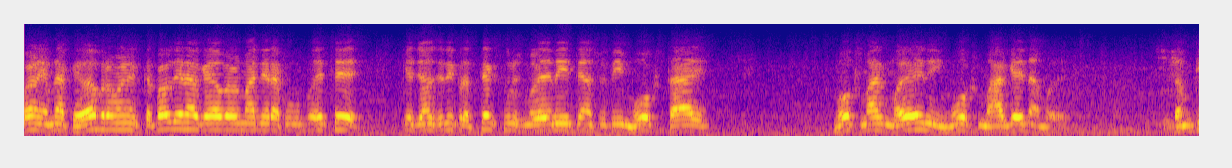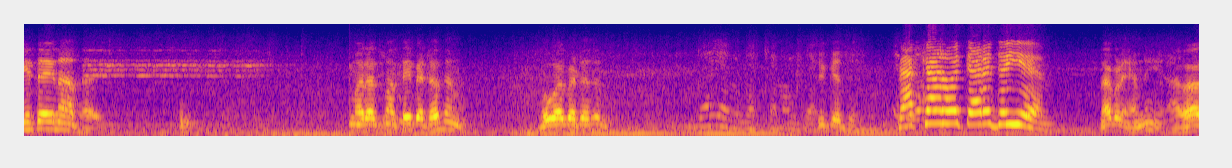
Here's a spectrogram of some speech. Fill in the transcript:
પણ એમના કહેવા પ્રમાણે કૃપાળુદેવના કહેવા પ્રમાણે માન્ય રાખવું પડે છે કે જ્યાં સુધી પ્રત્યક્ષ પુરુષ મળે નહીં ત્યાં સુધી મોક્ષ થાય. મોક્ષ માર્ગ મળે નહીં મોક્ષ માર્ગે ના મળે. ધમકીતે ના થાય. મહારાજમાં બેઠા છે ને? બહુ વાર બેઠા છે ને. શું કે છે? વ્યાખ્યાન હોય ત્યારે જઈએ ના પણ એમ નહીં. આવા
